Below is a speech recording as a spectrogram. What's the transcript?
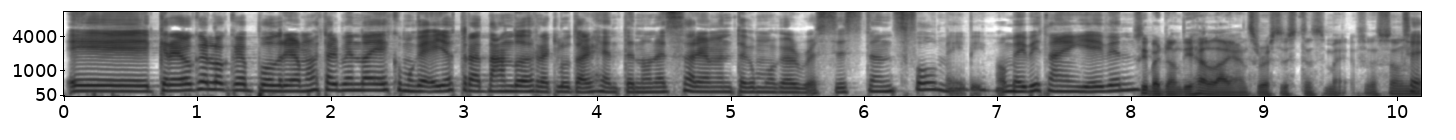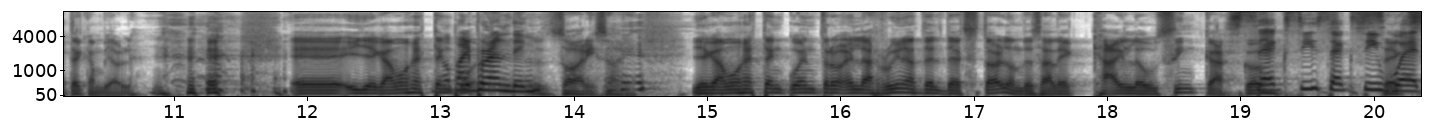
Eh, creo que lo que podríamos estar viendo ahí es como que ellos tratando de reclutar gente, no necesariamente como que resistance-full, maybe. O maybe están en Yavin. Sí, perdón, dije Alliance, Resistance, son Sí. intercambiables. Eh, y llegamos a este No para el encu- branding. Sorry, sorry. llegamos a este encuentro en las ruinas del Death Star, donde sale Kylo sin casco. Sexy, sexy, Sex- wet.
